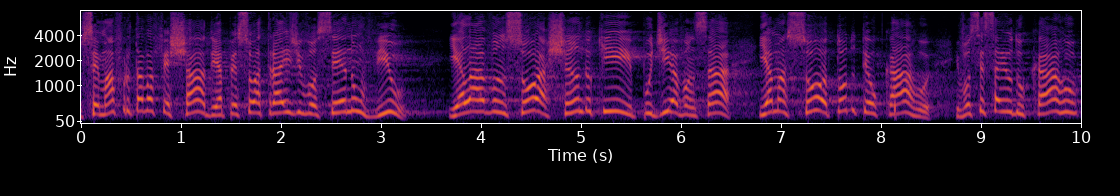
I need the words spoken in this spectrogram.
o semáforo estava fechado e a pessoa atrás de você não viu. E ela avançou achando que podia avançar e amassou todo o teu carro. E você saiu do carro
